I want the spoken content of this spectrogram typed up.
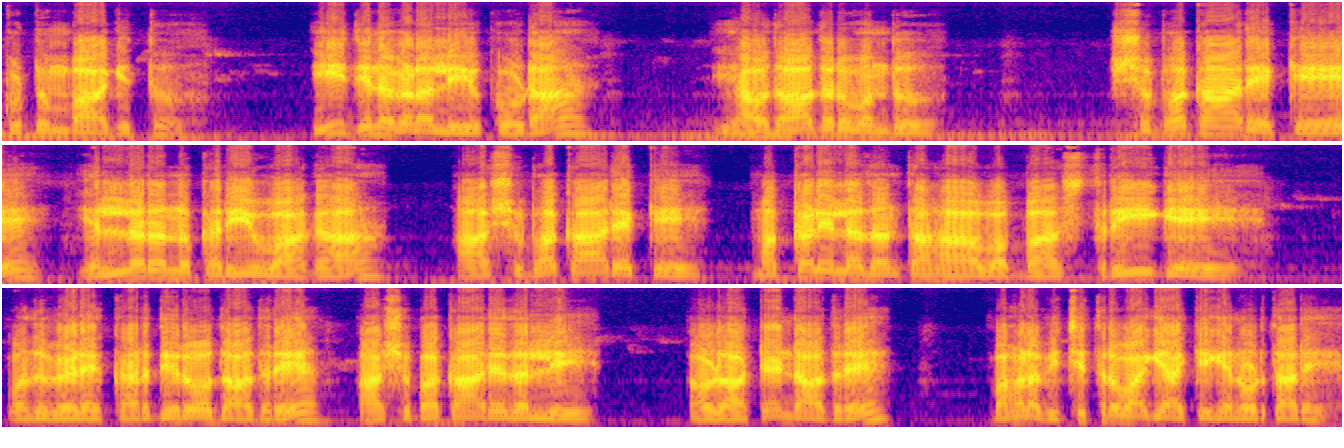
ಕುಟುಂಬ ಆಗಿತ್ತು. ಈ ದಿನಗಳಲ್ಲಿಯೂ ಕೂಡ ಯಾವುದಾದರೂ ಒಂದು ಶುಭ ಕಾರ್ಯಕ್ಕೆ ಎಲ್ಲರನ್ನು ಕರೆಯುವಾಗ ಆ ಶುಭ ಕಾರ್ಯಕ್ಕೆ ಮಕ್ಕಳಿಲ್ಲದಂತಹ ಒಬ್ಬ ಸ್ತ್ರೀಗೆ ಒಂದು ವೇಳೆ ಕರೆದಿರೋದಾದ್ರೆ, ಆ ಶುಭ ಕಾರ್ಯದಲ್ಲಿ ಅವಳು ಅಟೆಂಡ್ ಆದ್ರೆ ಬಹಳ ವಿಚಿತ್ರವಾಗಿ ಆಕೆಗೆ ನೋಡ್ತಾರೆ.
